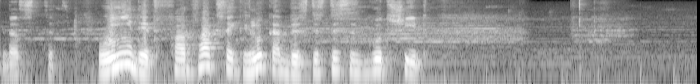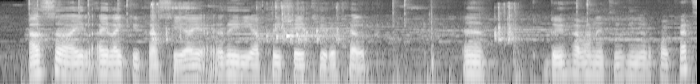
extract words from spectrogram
That's the... We need it! For fuck's sake, look at this. This this is good shit. Also, I, I like you, Cassie. I really appreciate your help. Uh, do you have anything in your pockets?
